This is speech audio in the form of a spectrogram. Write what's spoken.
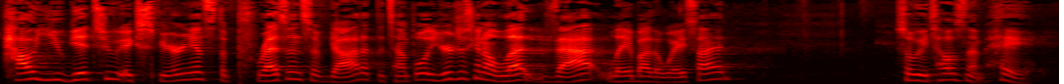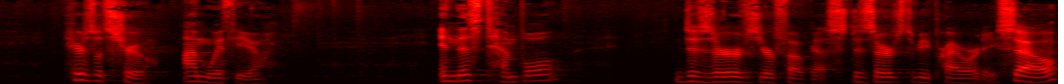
how you get to experience the presence of God at the temple. You're just going to let that lay by the wayside. So he tells them, hey, here's what's true I'm with you. And this temple deserves your focus, deserves to be priority. So,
